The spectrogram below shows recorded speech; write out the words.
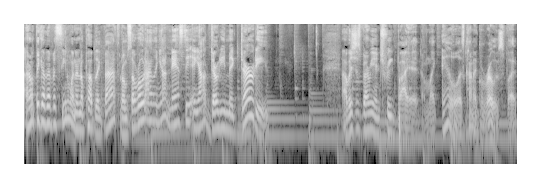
I don't think I've ever seen one in a public bathroom. So, Rhode Island, y'all nasty and y'all dirty McDirty. I was just very intrigued by it. I'm like, ew, it's kind of gross, but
